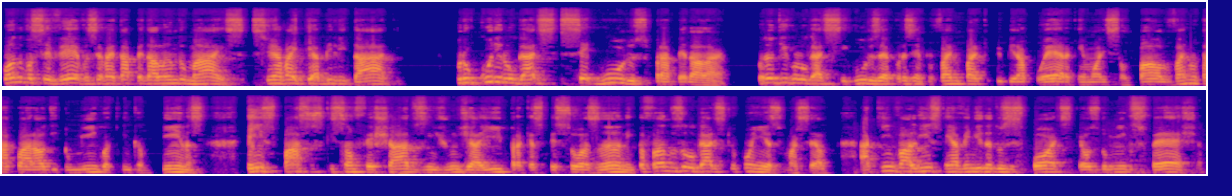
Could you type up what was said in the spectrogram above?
Quando você vê, você vai estar pedalando mais, você já vai ter habilidade. Procure lugares seguros para pedalar. Quando eu digo lugares seguros, é, por exemplo, vai no Parque Ibirapuera, quem mora em São Paulo, vai no Taquaral de domingo aqui em Campinas. Tem espaços que são fechados em Jundiaí para que as pessoas andem. Estou falando dos lugares que eu conheço, Marcelo. Aqui em Valinhos tem a Avenida dos Esportes, que aos domingos fecha.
